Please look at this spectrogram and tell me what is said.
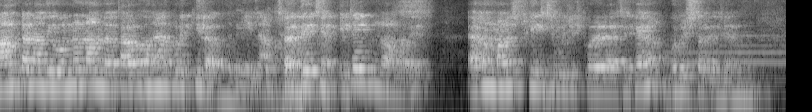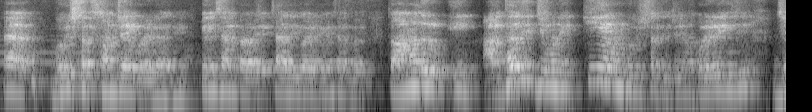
নামটা না দিয়ে অন্য নাম দেয় তার কথা মনে করে কি লাভ দেখছেন এটাই হলো আমাদের। এখন মানুষ ফিক্সড ডিপোজিট করে রাখছে কেন? ভবিষ্যতের জন্য। হ্যাঁ ভবিষ্যৎ সঞ্চয় করে রাখে পেনশন পাবে চাকরি পাবে পেনশন পাবে। তো আমাদের এই আধ্যাত্মিক জীবনে কি এমন ভবিষ্যতের জন্য করে রেখেছি যে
